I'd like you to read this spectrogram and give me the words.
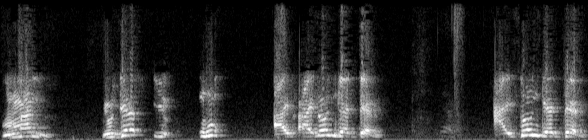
money. You just you, I I don't get them. I don't get them.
